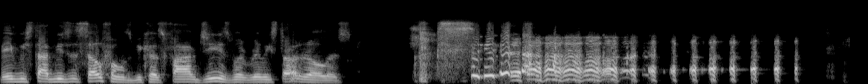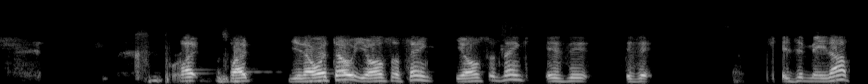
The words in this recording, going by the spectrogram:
maybe we stop using cell phones because 5G is what really started all this. but but you know what though? You also think you also think is it is it is it made up?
